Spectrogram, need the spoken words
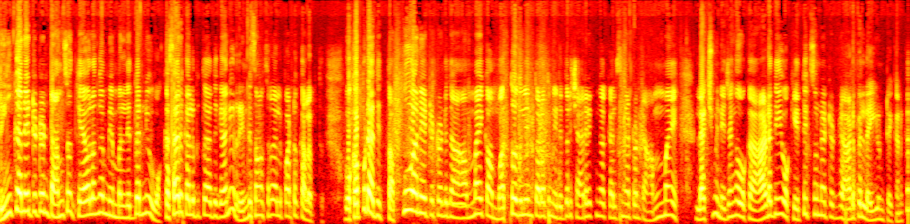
డ్రింక్ అనేటటువంటి అంశం కేవలంగా మిమ్మల్ని ఇద్దరిని ఒక్కసారి కలుపుతుంది కానీ రెండు సంవత్సరాల పాటు కలుపుతుంది. ఒకప్పుడు అది తప్పు అనేటటువంటిది ఆ అమ్మాయికి ఆ మత్తు వదిలిన తర్వాత మీరిద్దరు శారీరకంగా కలిసినటువంటి అమ్మాయి లక్ష్మి నిజంగా ఒక ఆడది ఒక ఎథిక్స్ ఉన్నటువంటి ఆడపిల్ల అయ్యి ఉంటే కనుక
